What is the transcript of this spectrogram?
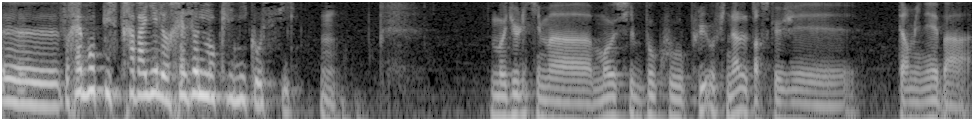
euh, vraiment puissent travailler le raisonnement clinique aussi. Module qui m'a moi aussi beaucoup plu au final parce que j'ai terminé bah,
